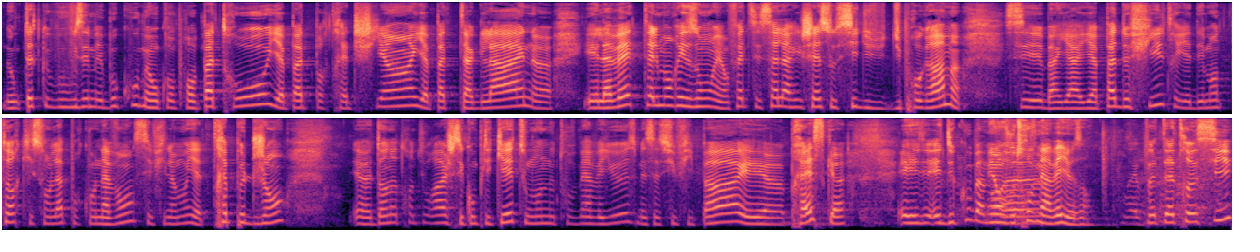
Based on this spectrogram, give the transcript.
Donc peut-être que vous vous aimez beaucoup, mais on comprend pas trop. Il n'y a pas de portrait de chien, il n'y a pas de tagline. Et elle avait tellement raison. Et en fait, c'est ça la richesse aussi du, programme. C'est, ben, il n'y a, a pas de filtre. Il y a des mentors qui sont là pour qu'on avance. Et finalement, il y a très peu de gens. Euh, dans notre entourage, c'est compliqué. Tout le monde nous trouve merveilleuses, mais ça suffit pas, et euh, presque. Et, et du coup, bah, Mais on vous trouve merveilleuse. hein. ouais, Peut-être aussi.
